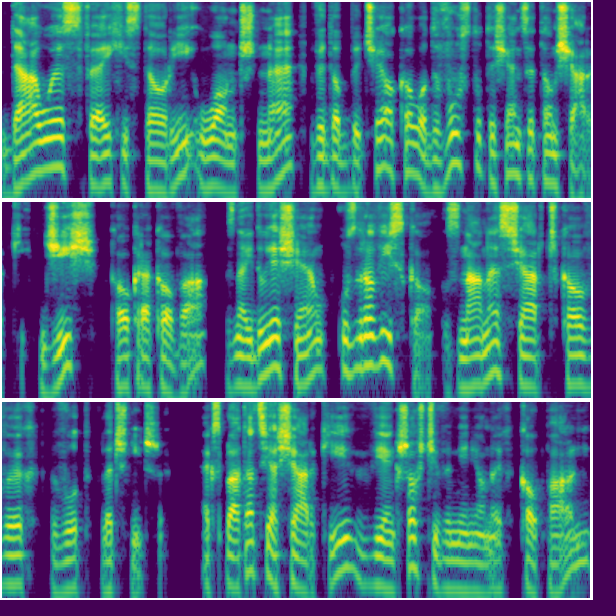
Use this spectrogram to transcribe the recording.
dały swej historii łączne wydobycie około 200 tysięcy ton siarki. Dziś koło Krakowa znajduje się uzdrowisko znane z siarczkowych wód leczniczych. Eksploatacja siarki w większości wymienionych kopalń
